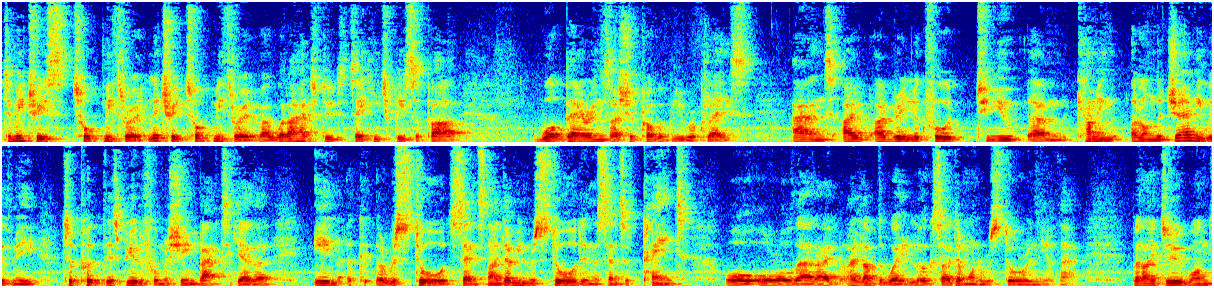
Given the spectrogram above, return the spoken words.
Dimitris talked me through it, literally talked me through it about what I had to do to take each piece apart, what bearings I should probably replace. And I, I really look forward to you um, coming along the journey with me to put this beautiful machine back together in a, a restored sense. Now, I don't mean restored in the sense of paint or, or all that. I, I love the way it looks. I don't want to restore any of that. But I do want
